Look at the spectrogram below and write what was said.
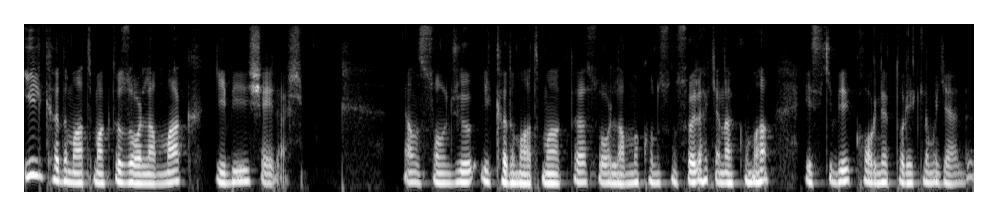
ilk adım atmakta zorlanmak gibi şeyler. Yalnız sonucu ilk adım atmakta zorlanma konusunu söylerken aklıma eski bir Cornetto reklamı geldi.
